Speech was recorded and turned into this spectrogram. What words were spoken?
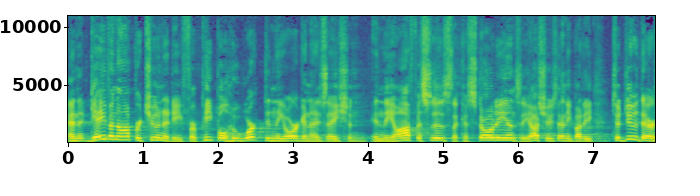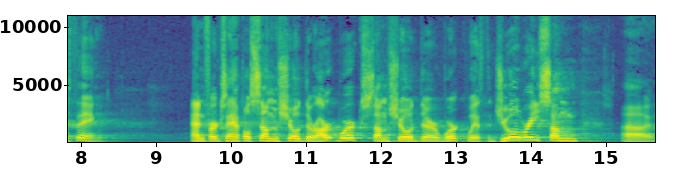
And it gave an opportunity for people who worked in the organization, in the offices, the custodians, the ushers, anybody, to do their thing. And for example, some showed their artwork, some showed their work with jewelry, some uh,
